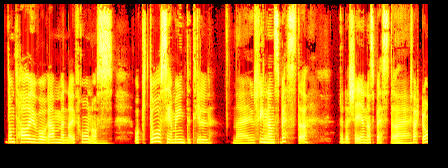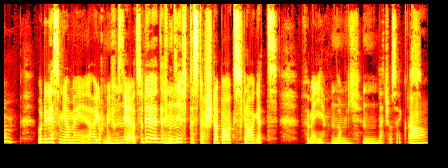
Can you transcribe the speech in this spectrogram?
De tar ju våra användare ifrån mm. oss. Och då ser man ju inte till Nej, kvinnans det. bästa. Eller tjejernas bästa, Nej. tvärtom. Och det är det som gör mig, har gjort mig mm. frustrerad. Så det är definitivt mm. det största bakslaget för mig mm. och mm. Natural Cycles. Ja.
